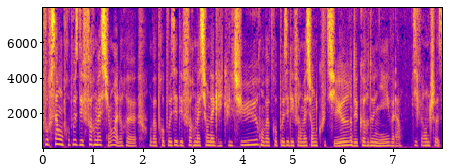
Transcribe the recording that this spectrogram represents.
Pour ça, on propose des formations. Alors, on va proposer des formations d'agriculture, on va proposer des formations de couture, de cordonnier, voilà différentes choses.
